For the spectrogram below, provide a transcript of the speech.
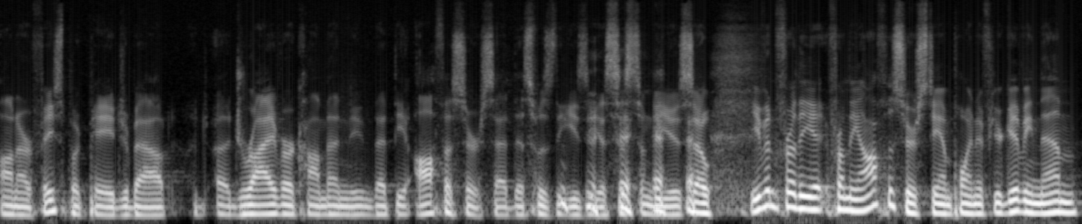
on our Facebook page about a, a driver commenting that the officer said this was the easiest system to use. So even for the from the officer standpoint, if you're giving them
